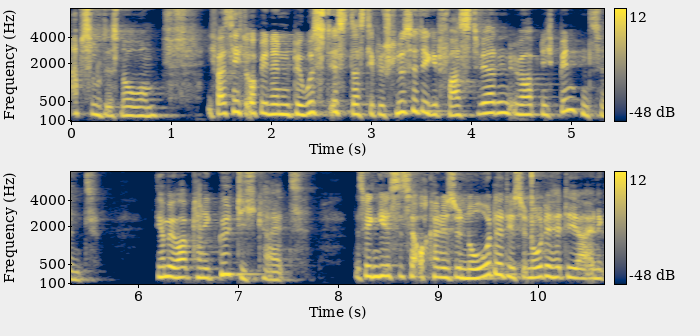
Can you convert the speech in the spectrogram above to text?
Absolutes Novum. Ich weiß nicht, ob Ihnen bewusst ist, dass die Beschlüsse, die gefasst werden, überhaupt nicht bindend sind. Die haben überhaupt keine Gültigkeit. Deswegen ist es ja auch keine Synode. Die Synode hätte ja eine,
